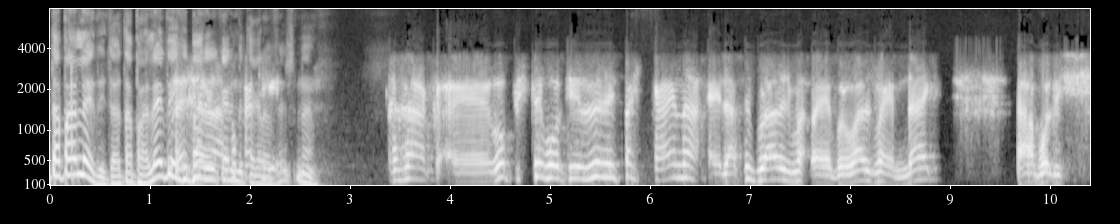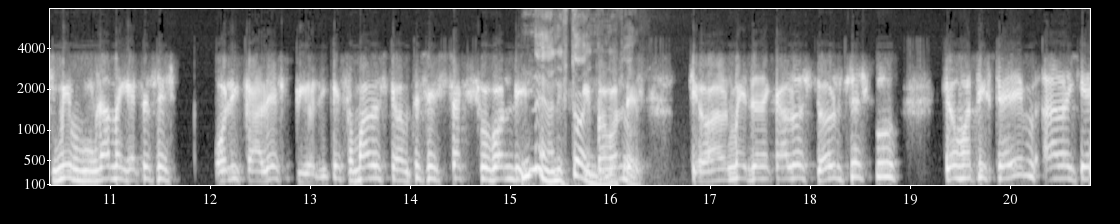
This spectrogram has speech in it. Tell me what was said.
τα παλεύει. Τα, τα παλεύει, έχει Ε, πάρει να κάνει πω κάτι. μεταγραφές. Ναι. Καθα- ε, Εγώ πιστεύω ότι δεν υπάρχει κανένα ελαφρύ προβάδισμα, ε, προβάδισμα για την ΑΕΚ από τη στιγμή που μιλάμε για τέσσερις πολύ καλές ποιοτικές ομάδες και με τέσσερις τάξεις προπονητής. Ναι, ανοιχτό είναι, προπονητές. ανοιχτό. Και ο Αλμέιντα είναι καλός και ο Λουτσέσκου και ο Ματίχ Τερήμ, αλλά και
